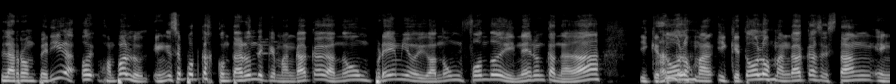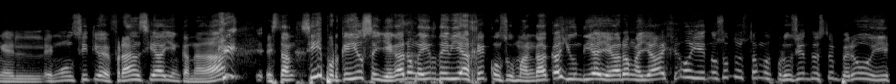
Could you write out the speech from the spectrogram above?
la rompería. Oye, Juan Pablo, en ese podcast contaron de que Mangaka ganó un premio y ganó un fondo de dinero en Canadá y que, todos los, y que todos los mangakas están en, el, en un sitio de Francia y en Canadá. Están, sí, porque ellos se llegaron a ir de viaje con sus mangakas y un día llegaron allá y dije, oye, nosotros estamos produciendo esto en Perú y,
